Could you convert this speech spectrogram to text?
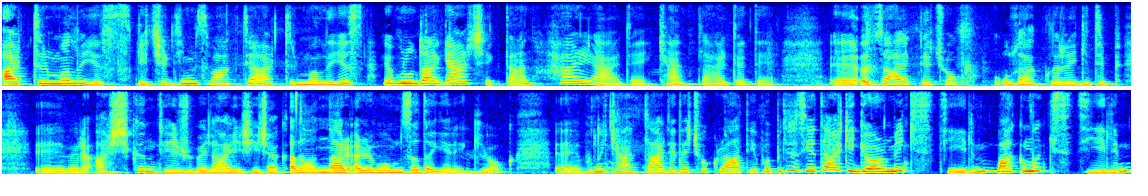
arttırmalıyız. Geçirdiğimiz vakti arttırmalıyız ve bunu da gerçekten her yerde, kentlerde de e, özellikle çok uzaklara gidip e, böyle aşkın tecrübeler yaşayacak alanlar aramamıza da gerek yok. E, bunu kentlerde de çok rahat yapabiliriz. Yeter ki görmek isteyelim, bakmak isteyelim,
